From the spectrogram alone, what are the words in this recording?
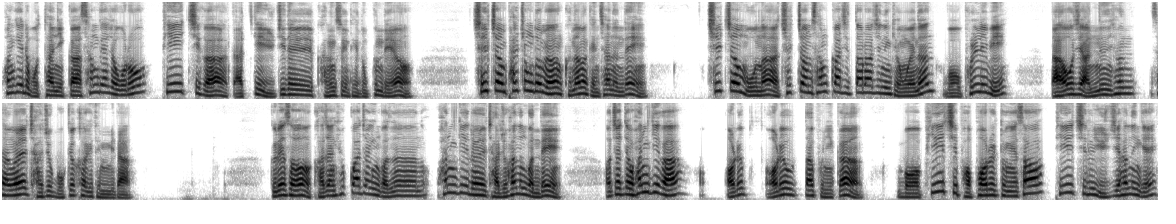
환기를 못하니까 상대적으로 pH가 낮게 유지될 가능성이 되게 높은데요. 7.8 정도면 그나마 괜찮은데 7.5나 7.3까지 떨어지는 경우에는 뭐 폴립이 나오지 않는 현상을 자주 목격하게 됩니다. 그래서 가장 효과적인 것은 환기를 자주 하는 건데 어쨌든 환기가 어렵, 어렵다 보니까 뭐 pH 버퍼를 통해서 pH를 유지하는 게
